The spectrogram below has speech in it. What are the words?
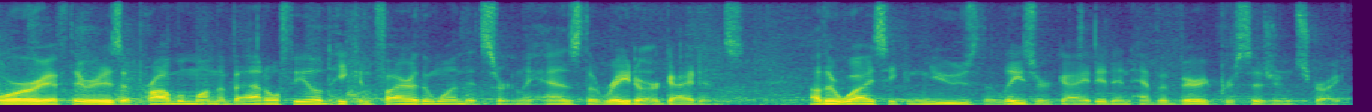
or if there is a problem on the battlefield, he can fire the one that certainly has the radar guidance. Otherwise, he can use the laser guided and have a very precision strike.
